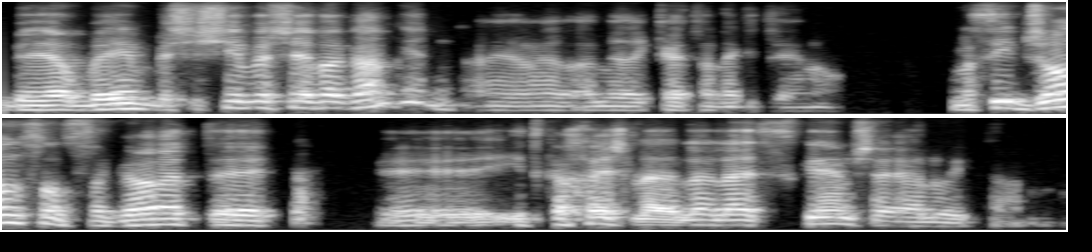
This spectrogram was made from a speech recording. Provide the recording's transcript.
ב-67 גם כן אמריקה הייתה נגדנו. הנשיא ג'ונסון סגר את, אה, אה, התכחש להסכם שהיה לו איתנו.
